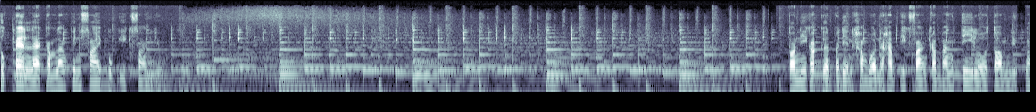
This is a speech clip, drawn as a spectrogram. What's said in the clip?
ทุกแป้นและกำลังเป็นไฟบุกอีกฝั่งอยู่ ตอนนี้ก็เกิดประเด็นข้างบนนะครับ อีกฝั่งกำลังตีโลตอมอยู่ เรา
